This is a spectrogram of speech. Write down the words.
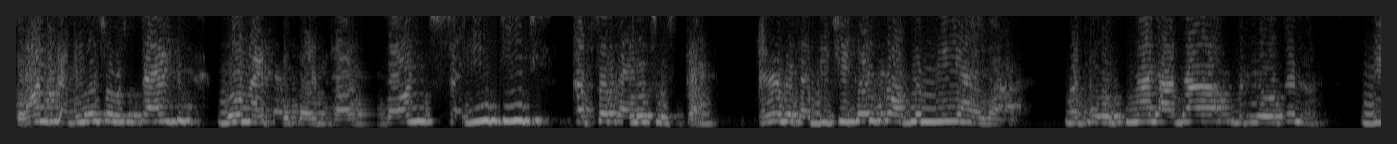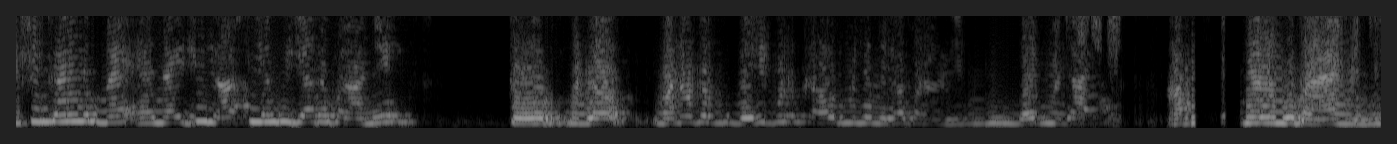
कौन पहले सोचता है वो मैटर करता है? कौन सही चीज़ सबसे पहले सोचता है? है ना बेटा? डिफ़िकल्ट प्रॉब्लम नहीं आएगा। मतलब उतना ज़्यादा मतलब होता है ना डिफ़िकल्ट मैं एनआईटी लास्ट ईयर भी गया था पढ़ाने तो मतलब one of the very good crowd मुझे मिला पढ़ाने, बहुत मज़ा आया। आप कितने लोगों को पढ़ाया मैंने।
